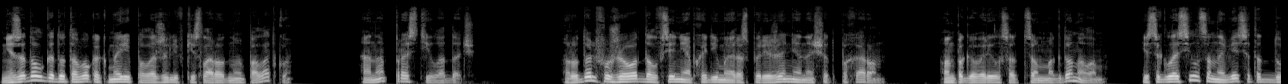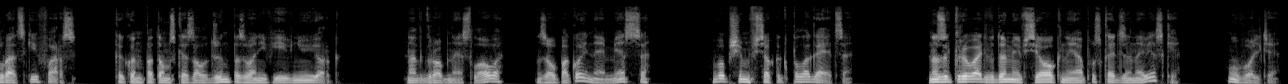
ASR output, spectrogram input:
Незадолго до того, как Мэри положили в кислородную палатку, она простила дочь. Рудольф уже отдал все необходимые распоряжения насчет похорон. Он поговорил с отцом Макдоналлом и согласился на весь этот дурацкий фарс, как он потом сказал Джин, позвонив ей в Нью-Йорк. Надгробное слово, заупокойное место. В общем, все как полагается. Но закрывать в доме все окна и опускать занавески — увольте.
